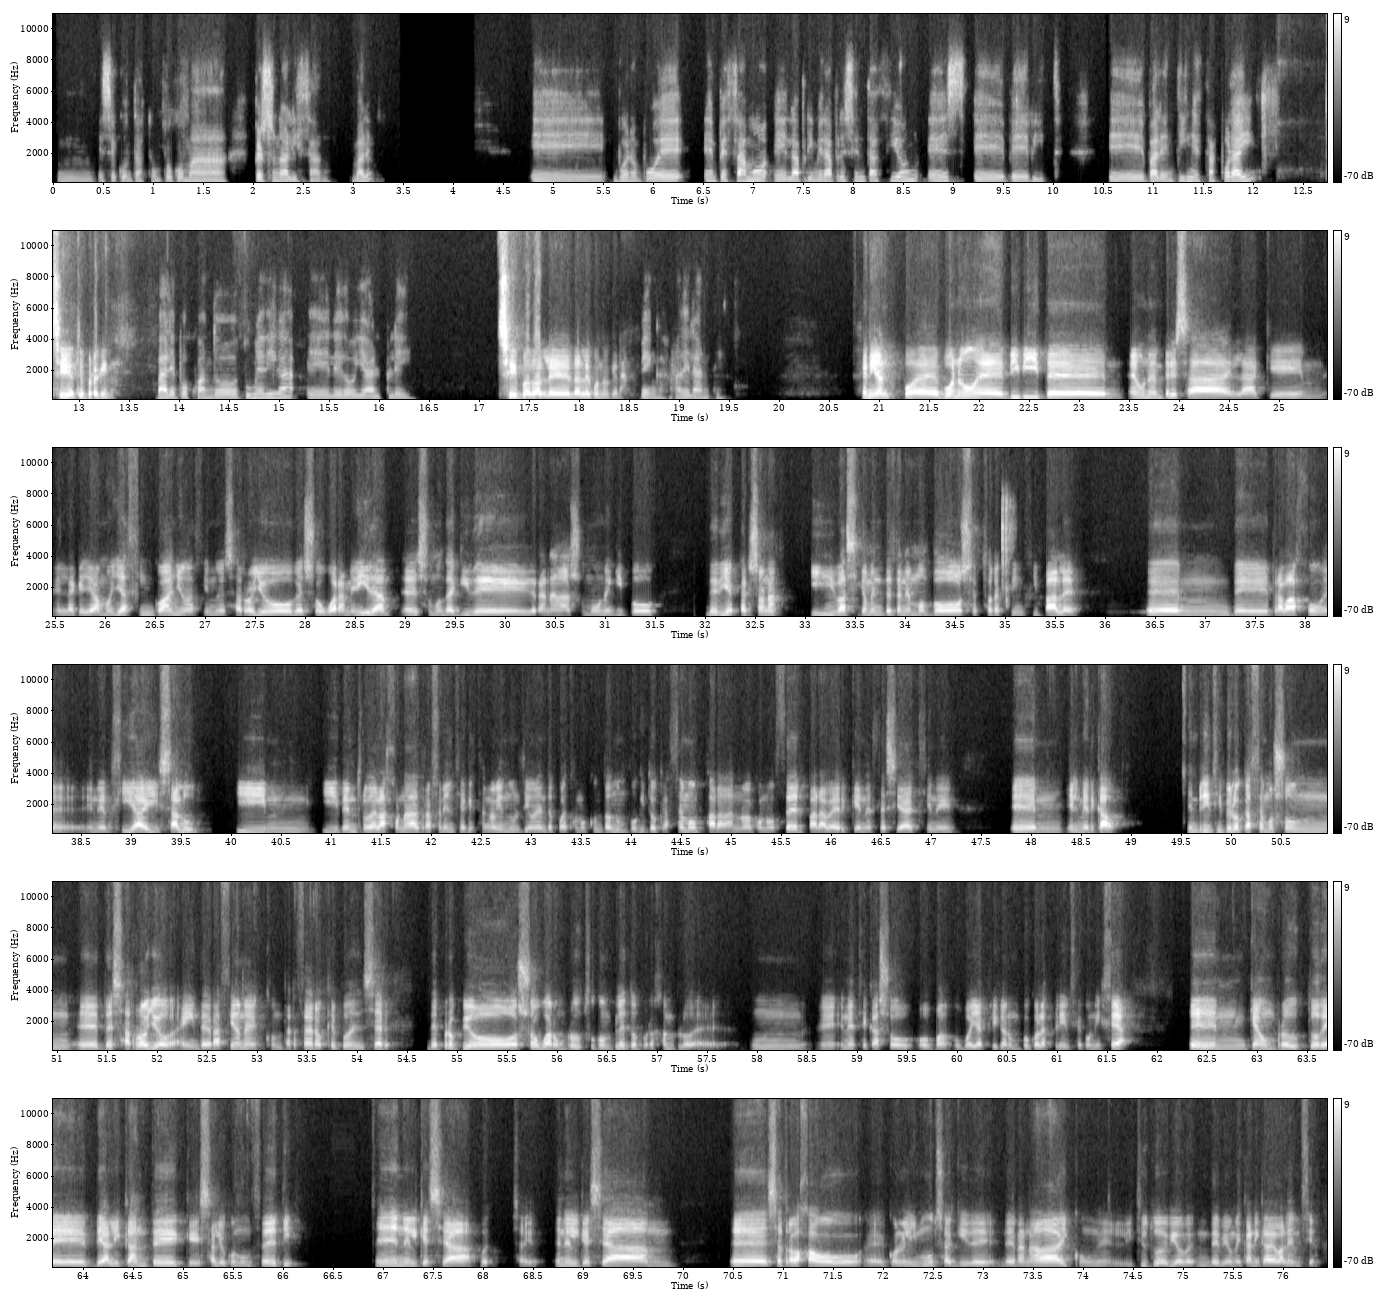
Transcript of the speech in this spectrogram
mm, ese contacto un poco más personalizado. ¿vale? Eh, bueno, pues empezamos. Eh, la primera presentación es Bebit. Valentín, ¿estás por ahí? Sí, estoy por aquí. Vale, pues cuando tú me digas, le doy al play. Sí, pues darle, darle cuando quieras. Venga, adelante. Genial, pues bueno, eh, Vivit eh, es una empresa en la, que, en la que llevamos ya cinco años haciendo desarrollo de software a medida. Eh, somos de aquí de Granada, somos un equipo de 10 personas y básicamente tenemos dos sectores principales em, de trabajo, energía y salud. Y, y, dentro de la jornada de transferencia que están habiendo últimamente, pues estamos contando un poquito qué hacemos para darnos a conocer, para ver qué necesidades tiene em, el mercado en principio lo que hacemos son eh, desarrollos e integraciones con terceros que pueden ser de propio software, un producto completo, por ejemplo, eh, eh, en este caso os, voy a explicar un poco la experiencia con IGEA, em, que es un producto de, Alicante que salió con un CDT en el que se ha, trabajado con el IMUS aquí de, Granada y con el Instituto de, Biomecánica de Valencia.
